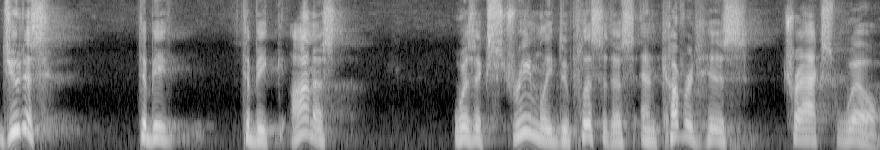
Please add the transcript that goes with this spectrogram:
Judas, to be, to be honest, was extremely duplicitous and covered his tracks well.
